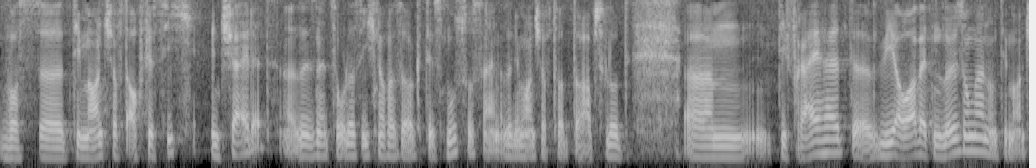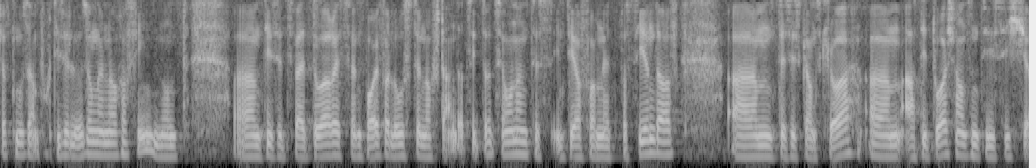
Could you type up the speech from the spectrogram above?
was äh, die Mannschaft auch für sich entscheidet. Also es ist nicht so, dass ich nachher sage, das muss so sein. Also die Mannschaft hat da absolut ähm, die Freiheit. Wir erarbeiten Lösungen und die Mannschaft muss einfach diese Lösungen nachher finden. Und ähm, diese zwei Tore sind Ballverluste nach Standardsituationen, das in der Form nicht passieren darf. Ähm, das ist ganz klar. Ähm, auch die Torchancen, die sich äh,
